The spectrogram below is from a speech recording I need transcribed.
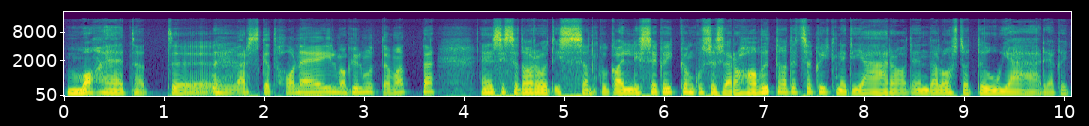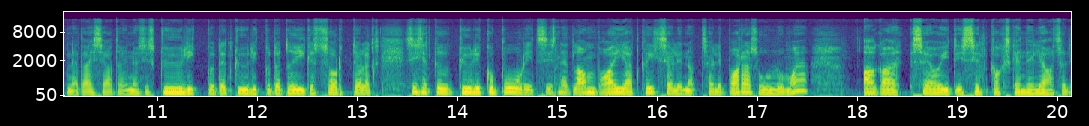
mahedat värsket hane ilma külmutamata, siis saad aru, et issand, kui kallis see kõik on, kust sa seda raha võtad, et sa kõik need jäärad endale ostad, tõujäär ja kõik need asjad on ju, siis küülikud, et küülikud, et õigest sorti oleks, siis need küülikupuurid, siis need lambaaiad, kõik see oli, no see oli paras hullumaja aga see hoidis sind kakskümmend neli aastat,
